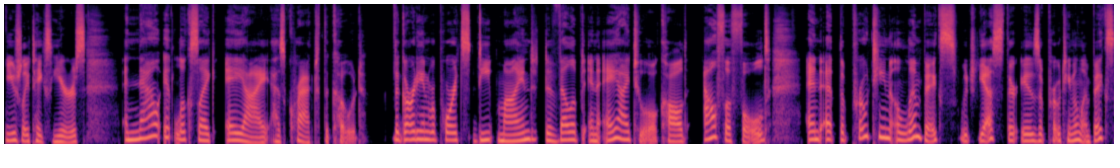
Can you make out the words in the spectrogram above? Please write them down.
usually takes years. And now it looks like AI has cracked the code. The Guardian reports DeepMind developed an AI tool called AlphaFold, and at the Protein Olympics, which, yes, there is a Protein Olympics,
